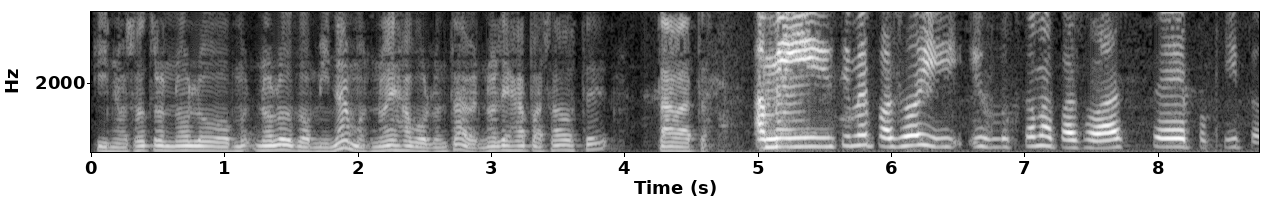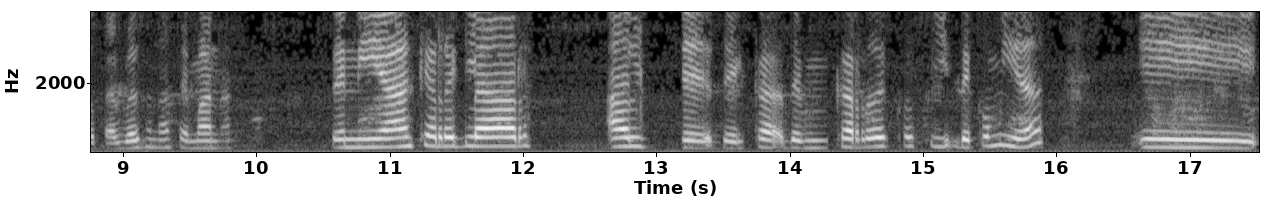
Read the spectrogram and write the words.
y nosotros no lo, no lo dominamos, no es a voluntad. ¿No les ha pasado a usted? Tabata. A mí sí me pasó y, y justo me pasó hace poquito, tal vez una semana. Tenía que arreglar algo de, del de mi carro de, de comida y,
